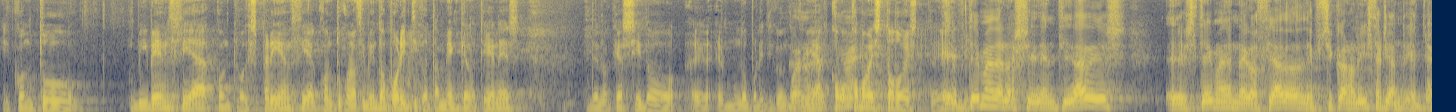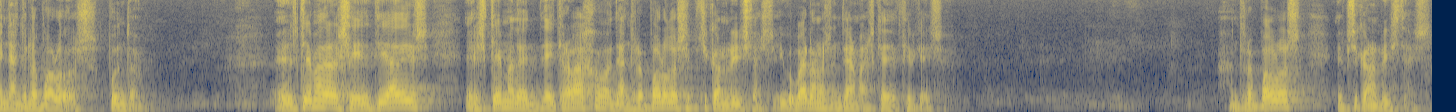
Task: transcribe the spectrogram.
y con tu vivencia, con tu experiencia, con tu conocimiento político también que lo tienes, de lo que ha sido eh, el mundo político en Cataluña. ¿Cómo, ves todo esto? El tema de las identidades es tema de negociado de psicoanalistas y antropólogos. Punto. El tema de las identidades es tema de, trabajo de antropólogos y psicoanalistas. Y Gobierno no tiene más que decir que eso. Antropólogos y psicoanalistas.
